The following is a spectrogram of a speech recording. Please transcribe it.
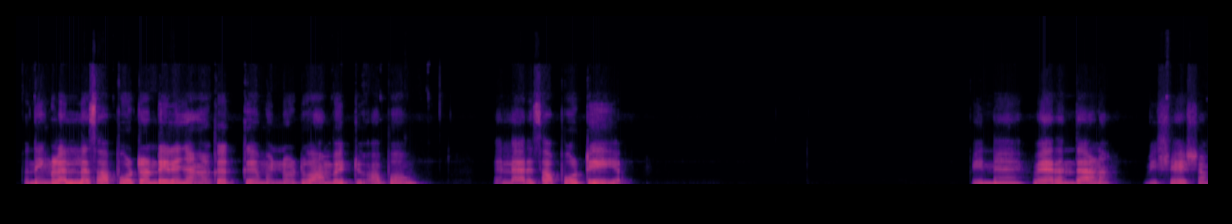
അപ്പം നിങ്ങളെല്ലാം സപ്പോർട്ട് ഉണ്ടെങ്കിലേ ഞങ്ങൾക്കൊക്കെ മുന്നോട്ട് പോകാൻ പറ്റും. അപ്പം എല്ലാവരും സപ്പോർട്ട് ചെയ്യാം പിന്നെ വേറെന്താണ് വിശേഷം?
